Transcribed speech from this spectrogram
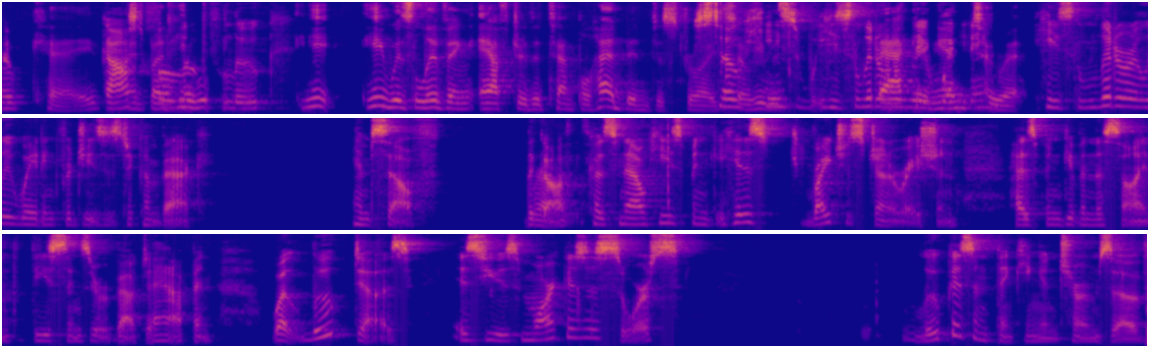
Okay. Gospel but he, Luke, Luke. He he was living after the temple had been destroyed. So, so he he's he's literally waiting. Into it. He's literally waiting for Jesus to come back himself. The right. God, because now he's been his righteous generation has been given the sign that these things are about to happen. What Luke does is use Mark as a source, Luke isn't thinking in terms of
